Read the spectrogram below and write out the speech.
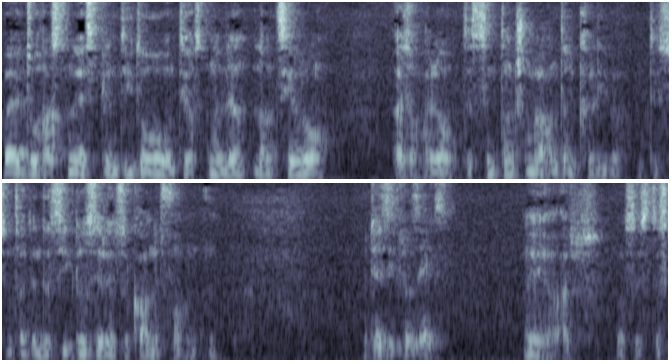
Weil du hast eine Splendido und du hast eine Lan- Lancero. Also hallo, das sind dann schon mal andere Kaliber. Und die sind halt in der Siglo-Serie so gar nicht vorhanden. Mit der Siglo 6? Naja, also, was ist das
